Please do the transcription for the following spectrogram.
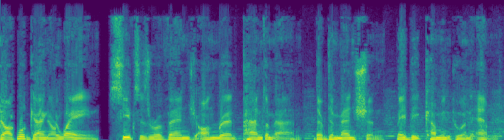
Doppelganger Wayne seeks his revenge on Red Panda Man. Their dimension may be coming to an end.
